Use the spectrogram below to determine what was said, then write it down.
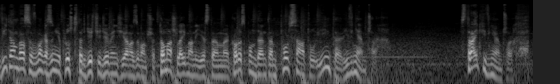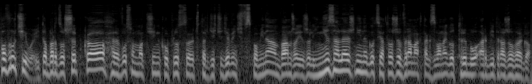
Witam Was w magazynie Plus 49. Ja nazywam się Tomasz Lejman i jestem korespondentem Polsatu i Interi w Niemczech. Strajki w Niemczech powróciły i to bardzo szybko. W ósmym odcinku plus 49 wspominałem Wam, że jeżeli niezależni negocjatorzy w ramach tak zwanego trybu arbitrażowego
